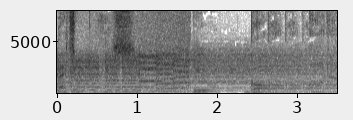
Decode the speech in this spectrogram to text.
better place. You go order.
